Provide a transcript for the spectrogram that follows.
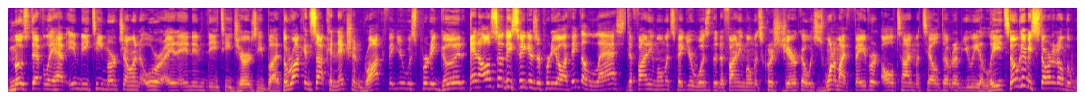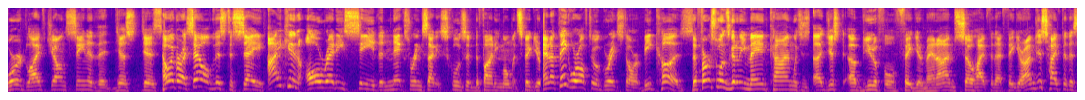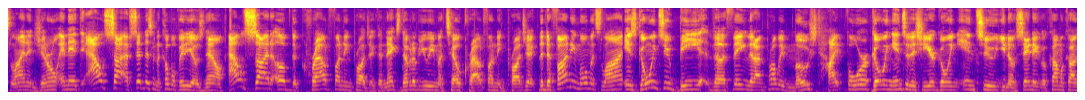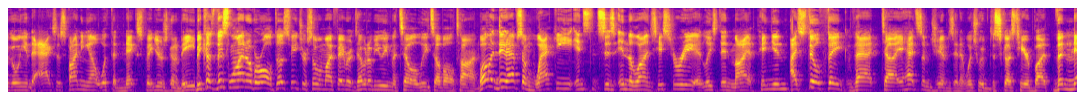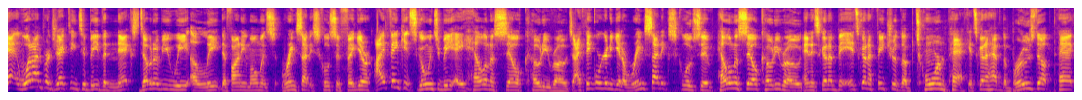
most definitely have MDT merch on or an, an MDT jersey, but the Rock and Sock Connection Rock figure was pretty good. And also, these figures are pretty old. I think the last Defining Moments figure was the Defining Moments Chris Jericho, which is one of my favorite all-time Mattel WWE Elites. Don't get me started on the word life John Cena that just, just... However, I say all this to say, I can already see the next ringside exclusive Defining Moments figure, and I think we're off to a great start because the first one's going to be Mankind, which is uh, just a beautiful figure, man. I'm so hyped for that figure. I'm just hyped for this line in general, and it outside, I've said this in a couple videos now, outside of the crowdfunding project, the next WWE Mattel crowdfunding project, the Defining Moments line is going to be the thing that I'm probably most hyped for going into this year, going into, you know, San Diego Comic-Con, going into Axxess, finding out what the next figure is going to be, because this line overall does feature some of my favorite WWE Mattel Elites of all time. While it did have some wacky instances in the line's history, at least in my opinion. I still think that uh, it had some gems in it, which we've discussed here, but the net, what I'm projecting to be the next WWE Elite Defining Moments ringside exclusive figure, I think it's going to be a Hell in a Cell Cody Rhodes. I think we're going to get a ringside exclusive Hell in a Cell Cody Rhodes, and it's going to be, it's going to feature the torn pec. It's going to have the bruised up pec.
